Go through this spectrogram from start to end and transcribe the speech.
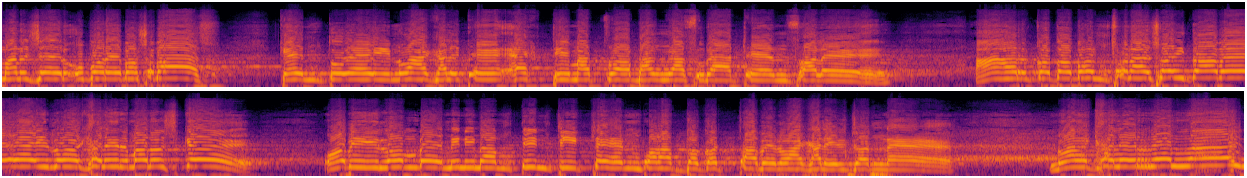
মানুষের উপরে বসবাস। কিন্তু এই নোয়াখালীতে একটি মাত্র ভাঙ্গাসুরা ট্রেন চলে। আর কত বঞ্চনা সইতে হবে এই নোয়াখালীর মানুষকে? অবিলম্বে মিনিমাম তিনটি ট্রেন বরাদ্দ করতে হবে নোয়াখালীর জন্য। নোয়াখালীর রেল লাইন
